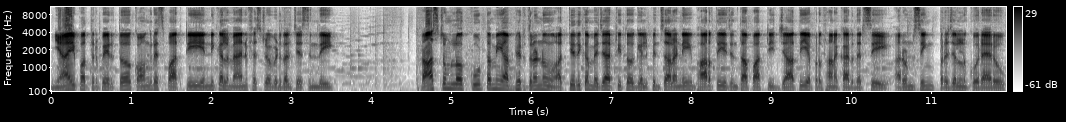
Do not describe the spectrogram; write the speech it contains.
న్యాయపత్ర పేరుతో కాంగ్రెస్ పార్టీ ఎన్నికల మేనిఫెస్టో విడుదల చేసింది. రాష్ట్రంలో కూటమి అభ్యర్థులను అత్యధిక మెజార్టీతో గెలిపించాలని భారతీయ జనతా పార్టీ జాతీయ ప్రధాన కార్యదర్శి అరుణ్ సింగ్ ప్రజలను కోరారు.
